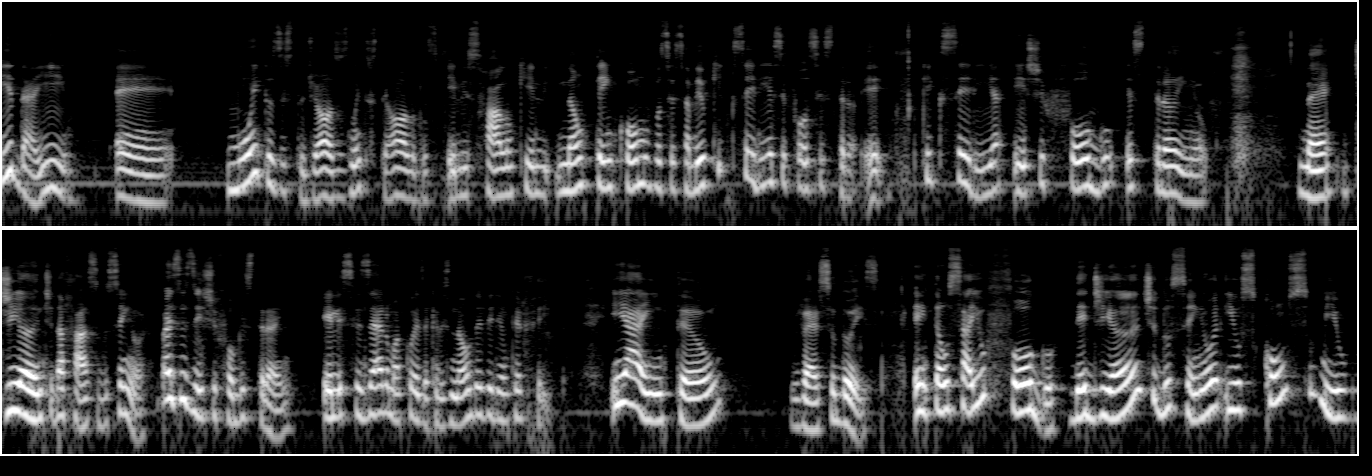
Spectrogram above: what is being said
E daí, é, muitos estudiosos, muitos teólogos, eles falam que ele não tem como você saber o que, que seria se fosse estranho, o que, que seria este fogo estranho, né, diante da face do Senhor. Mas existe fogo estranho. Eles fizeram uma coisa que eles não deveriam ter feito. E aí então, verso 2. Então saiu fogo de diante do Senhor e os consumiu,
